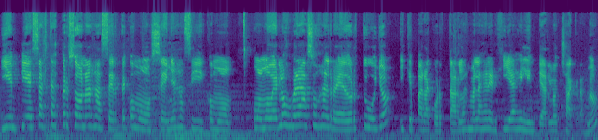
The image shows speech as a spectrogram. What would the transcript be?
Y empieza estas personas a hacerte como señas así, como, como mover los brazos alrededor tuyo y que para cortar las malas energías y limpiar los chakras, ¿no?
